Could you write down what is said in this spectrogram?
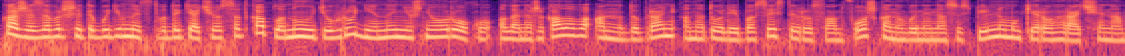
Каже, завершити будівництво дитячого садка планують у грудні нинішнього року. Олена Жикалова, Анна Добрань, Анатолій Басистий, Руслан Фошка. Новини на Суспільному. Кіровоградщина.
